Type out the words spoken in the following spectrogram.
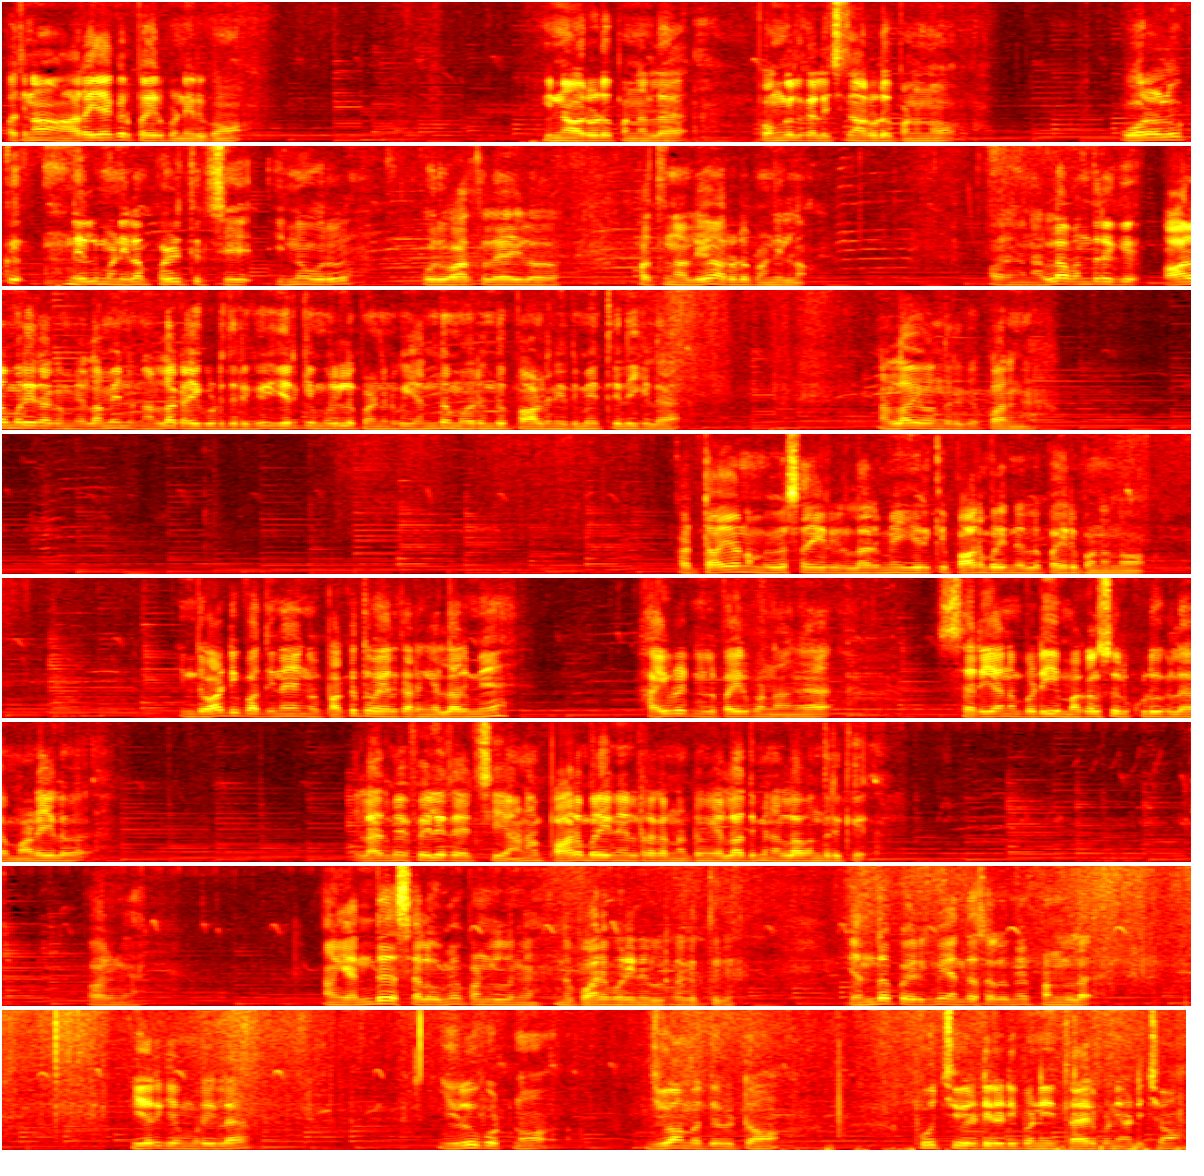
பார்த்தீங்கன்னா அரை ஏக்கர் பயிர் பண்ணியிருக்கோம். இன்னும் அறுவடை பண்ணலை. பொங்கல் கழிச்சு தான் அறுவடை பண்ணணும். ஓரளவுக்கு நெல் மணிலாம் பழுத்துருச்சு. இன்னும் ஒரு ஒரு வாரத்தில் இல்லை பத்து நாள்லேயோ அறுவடை பண்ணிடலாம். பாருங்க நல்லா வந்திருக்கு. பாரம்பரிய ரகம் எல்லாமே நல்லா கை கொடுத்துருக்கு. இயற்கை முறையில் பண்ணியிருக்கோம் எந்த மருந்து பாலன் எதுவுமே தெளிக்கல. நல்லாவே வந்திருக்கு பாருங்கள் கட்டாயம் நம்ம விவசாயிகள் எல்லாருமே இயற்கை பாரம்பரிய நெல்லை பயிர் பண்ணணும். இந்த வாட்டி பார்த்திங்கன்னா எங்கள் பக்கத்து வயல்காரங்க எல்லாருமே ஹைப்ரிட் நெல் பயிர் பண்ணாங்க. சரியானபடி மகசூல் கொடுக்கல மழையில் எல்லாருமே ஃபெயிலியர் ஆயிடுச்சு. ஆனால் பாரம்பரிய நெல் ரக நட்டம் எல்லாத்துமே நல்லா வந்திருக்கு. பாருங்கள் நாங்கள் எந்த செலவுமே பண்ணலைங்க இந்த பாரம்பரிய நெல் ரகத்துக்கு. எந்த பயிருக்குமே எந்த செலவுமே பண்ணல. இயற்கை முறையில் எரு கொட்டினோம் ஜீவாமிரத்தை விட்டோம் பூச்சி விரட்டி ரெடி பண்ணி தயார் பண்ணி அடித்தோம்.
